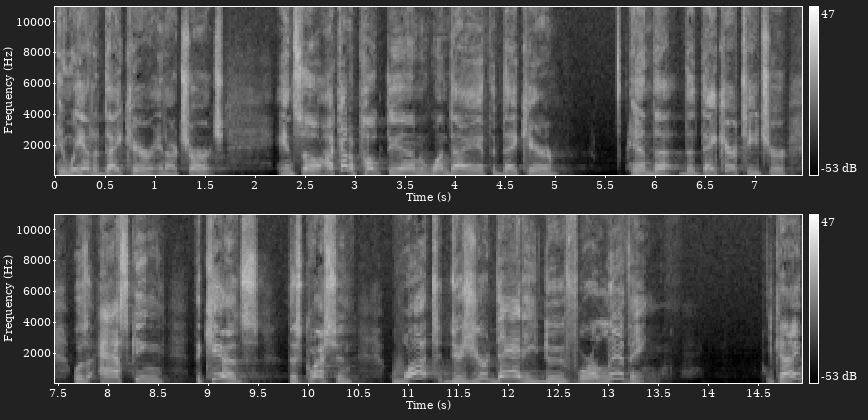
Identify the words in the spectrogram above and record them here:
and we had a daycare in our church. And so I kind of poked in one day at the daycare, and the, the daycare teacher was asking the kids this question What does your daddy do for a living? Okay?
